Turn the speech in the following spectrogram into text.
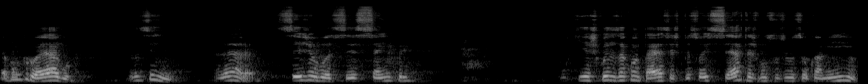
é bom pro ego. Mas assim, galera, seja você sempre. Porque as coisas acontecem, as pessoas certas vão surgir no seu caminho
